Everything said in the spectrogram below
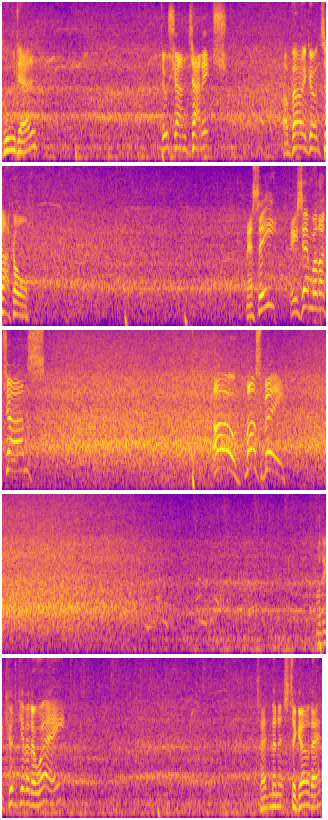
Gudelj. Dusan Tadic. A very good tackle. Messi, he's in with a chance. Must be. Well, he could give it away. Ten minutes to go then.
